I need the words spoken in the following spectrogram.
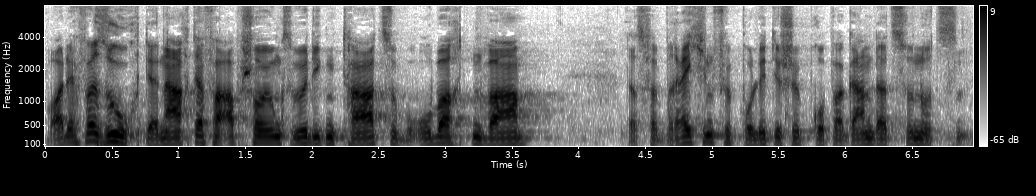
war der Versuch, der nach der verabscheuungswürdigen Tat zu beobachten war, das Verbrechen für politische Propaganda zu nutzen.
